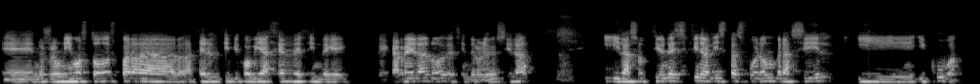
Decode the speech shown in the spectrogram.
eh, nos reunimos todos para hacer el típico viaje de fin de, carrera, ¿no? De fin de la universidad. Y las opciones finalistas fueron Brasil y Cuba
